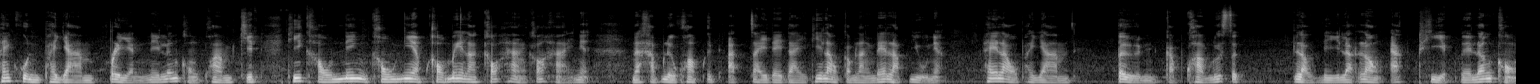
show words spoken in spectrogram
ให้คุณพยายามเปลี่ยนในเรื่องของความคิดที่เขานิ่งเขาเงียบเขาไม่รักเขาห่างเขาหายเนี่ยนะครับหรือความอึดอัดใจใด ๆ ที่เรากำลังได้รับอยู่เนี่ยให้เราพยายามตื่นกับความรู้สึกเหล่านี้และลองแอคทีฟในเรื่องของ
